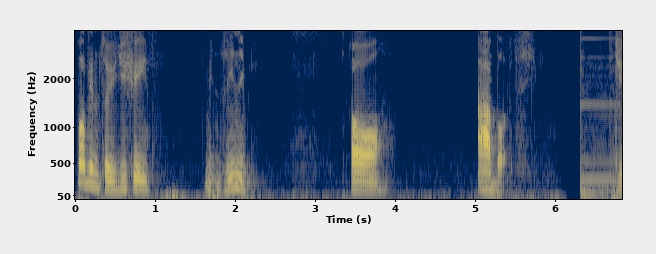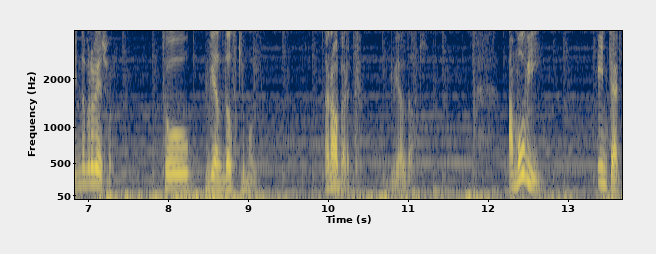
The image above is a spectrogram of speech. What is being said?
powiem coś dzisiaj między innymi o aborcji. Dzień dobry wieczór. Tu Gwiazdowski mój. Robert Gwiazdowski. A mówi Interi.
